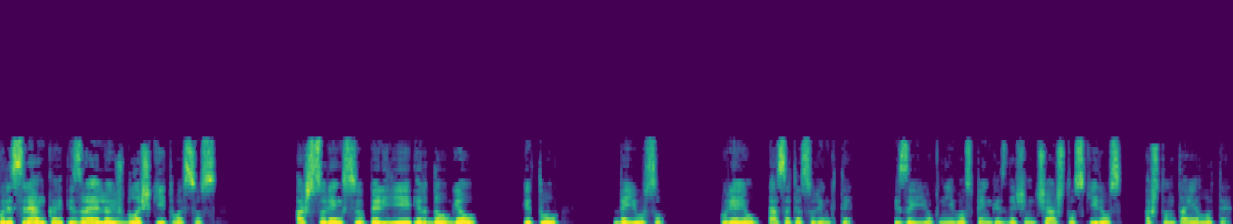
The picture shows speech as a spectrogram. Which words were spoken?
kuris renka Izraelio išblaškytuosius aš surinksiu per jį ir daugiau kitų, be jūsų, kurie jau esate surinkti. Izaijo knygos 56 skyriaus 8 eilutė.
